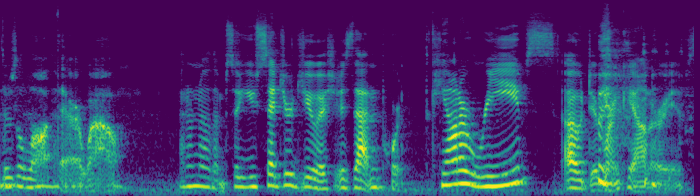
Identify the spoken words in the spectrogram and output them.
There's a lot there. Wow. I don't know them. So you said you're Jewish. Is that important? Keanu Reeves? Oh, different Keanu Reeves.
